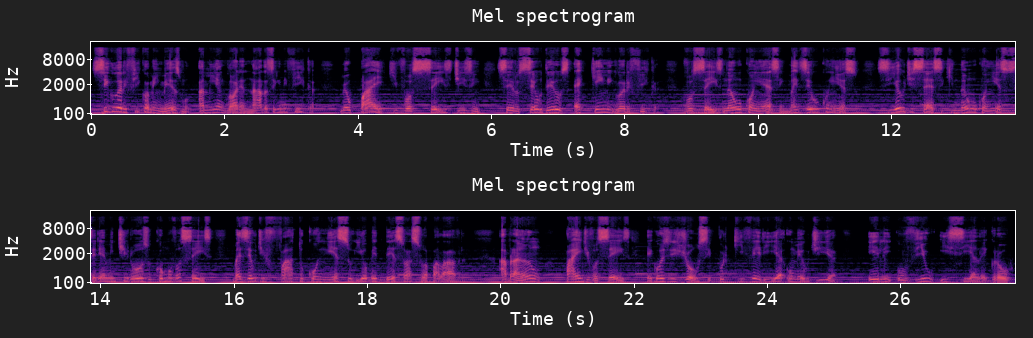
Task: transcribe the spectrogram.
Se glorifico a mim mesmo, a minha glória nada significa. Meu Pai, que vocês dizem ser o seu Deus, é quem me glorifica. Vocês não o conhecem, mas eu o conheço. Se eu dissesse que não o conheço, seria mentiroso como vocês, mas eu de fato conheço e obedeço à sua palavra. Abraão, pai de vocês, regozijou-se porque veria o meu dia. Ele o viu e se alegrou.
